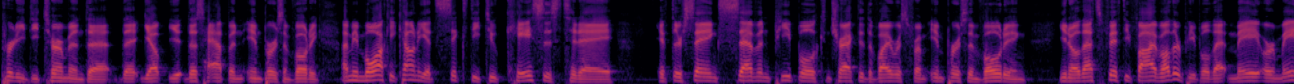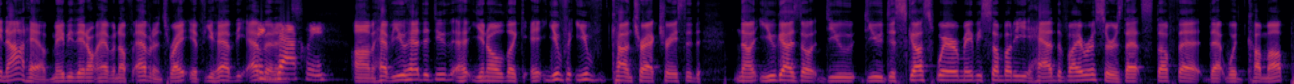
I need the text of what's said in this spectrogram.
pretty determined that that yep this happened in person voting. I mean, Milwaukee County had 62 cases today. If they're saying seven people contracted the virus from in person voting, you know that's 55 other people that may or may not have. Maybe they don't have enough evidence, right? If you have the evidence, Exactly. Um, have you had to do that? You know, like eh, you've you've contract traced it. Now, you guys don't do you do you discuss where maybe somebody had the virus, or is that stuff that that would come up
